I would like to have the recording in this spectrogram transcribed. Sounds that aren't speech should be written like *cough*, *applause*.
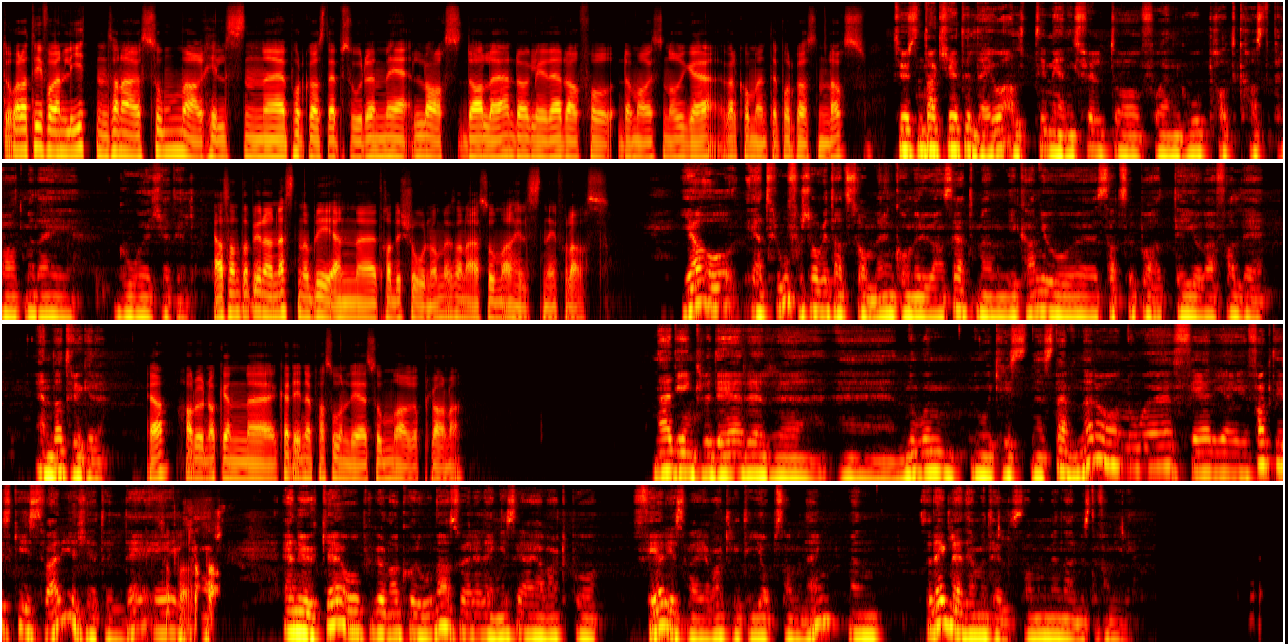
Da var det tid for en liten sånn her sommerhilsen-podkastepisode med Lars Dale, daglig leder for Damaris Norge. Velkommen til podkasten, Lars. Tusen takk, Kjetil. Det er jo alltid meningsfylt å få en god podkastprat med deg, gode Kjetil. Ja, sant. Det begynner nesten å bli en tradisjon tradisjon med sånn her sommerhilsen fra Lars. Ja, og jeg tror for så vidt at sommeren kommer uansett, men vi kan jo uh, satse på at det gjør i hvert fall det enda tryggere. Ja, Har du noen eh, Hva er dine personlige sommerplaner? Nei, de inkluderer eh, noen noe kristne stevner og noe ferie faktisk i Sverige, Kjetil. Det er en uke, og pga. korona så er det lenge siden jeg har vært på ferie i Sverige. Jeg har vært litt i jobbsammenheng, men, så det gleder jeg meg til sammen med nærmeste familie.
